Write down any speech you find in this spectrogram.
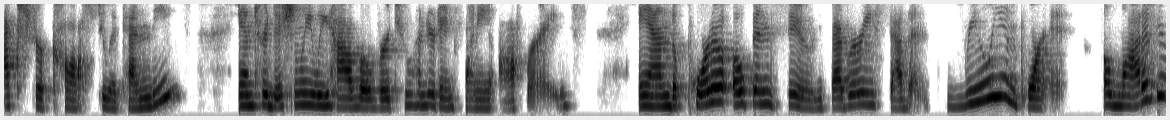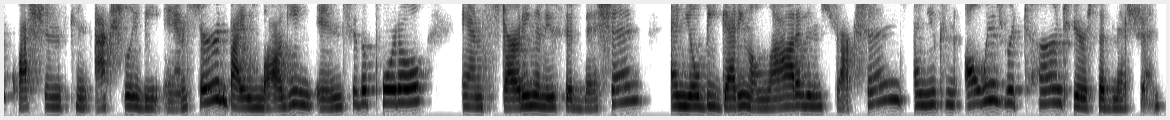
extra cost to attend these. And traditionally, we have over 220 offerings. And the portal opens soon, February 7th. Really important. A lot of your questions can actually be answered by logging into the portal and starting a new submission. And you'll be getting a lot of instructions, and you can always return to your submission.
